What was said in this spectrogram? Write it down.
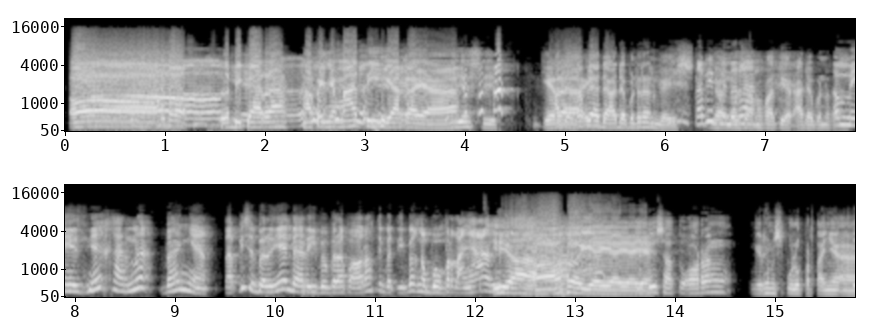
Oh, Oh, lebih ke gitu. arah HP-nya mati ya kak ya. Iya sih. Kira. Ada, tapi ada ada beneran guys. Tapi Nggak- nggak usah beneran. khawatir, ada beneran. Amaze-nya karena banyak. Tapi sebenarnya dari beberapa orang tiba-tiba ngebom pertanyaan. Iya. Oh iya iya iya. Jadi iya. satu orang ngirim 10 pertanyaan.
